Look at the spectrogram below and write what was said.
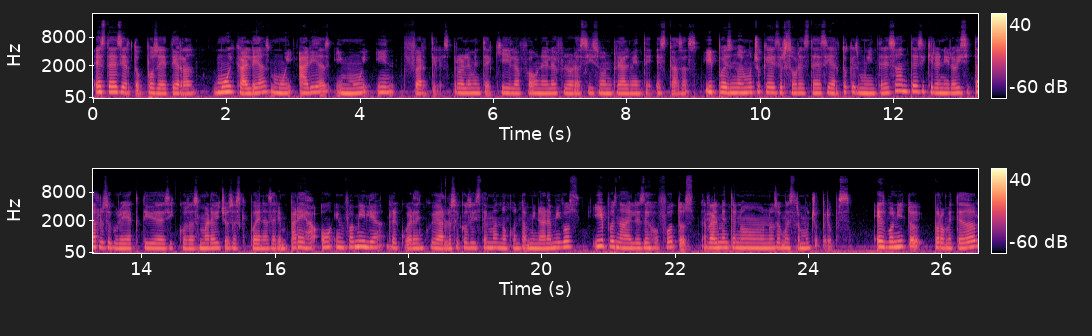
Este desierto posee tierras muy cálidas, muy áridas y muy infértiles. Probablemente aquí la fauna y la flora sí son realmente escasas. Y pues no hay mucho que decir sobre este desierto que es muy interesante. Si quieren ir a visitarlo, seguro hay actividades y cosas maravillosas que pueden hacer en pareja o en familia. Recuerden cuidar los ecosistemas, no contaminar amigos. Y pues nada, les dejo fotos. Realmente no, no se muestra mucho, pero pues es bonito, prometedor.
